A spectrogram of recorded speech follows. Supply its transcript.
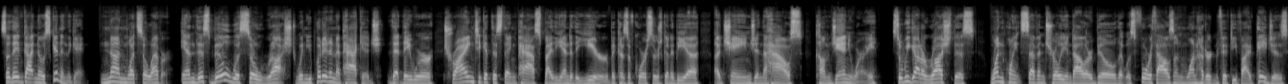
So they've got no skin in the game. None whatsoever. And this bill was so rushed when you put it in a package that they were trying to get this thing passed by the end of the year because, of course, there's going to be a, a change in the House come January. So we got to rush this $1.7 trillion bill that was 4,155 pages.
